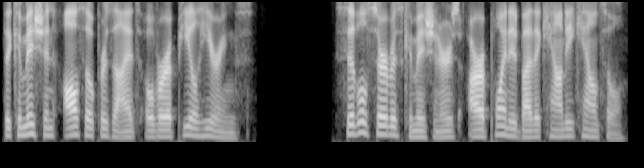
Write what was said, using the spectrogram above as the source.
The Commission also presides over appeal hearings. Civil Service Commissioners are appointed by the County Council.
